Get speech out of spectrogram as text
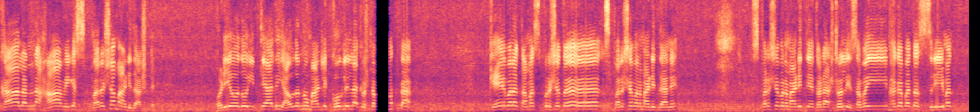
ಕಾಲನ್ನು ಹಾವಿಗೆ ಸ್ಪರ್ಶ ಮಾಡಿದ ಅಷ್ಟೆ ಹೊಡೆಯೋದು ಇತ್ಯಾದಿ ಯಾವುದನ್ನು ಮಾಡಲಿಕ್ಕೆ ಹೋಗಲಿಲ್ಲ ಕೃಷ್ಣ ಪರಮಾತ್ಮ. ಕೇವಲ ತಮಸ್ಪೃಶತ ಸ್ಪರ್ಶವನ್ನು ಮಾಡಿದ್ದಾನೆ. ಸ್ಪರ್ಶವನ್ನು ಮಾಡಿದ್ದೆ ತಡ ಅಷ್ಟರಲ್ಲಿ ಸವೈ ಭಗವತ ಶ್ರೀಮದ್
